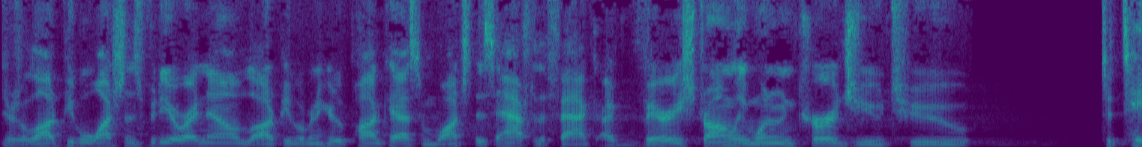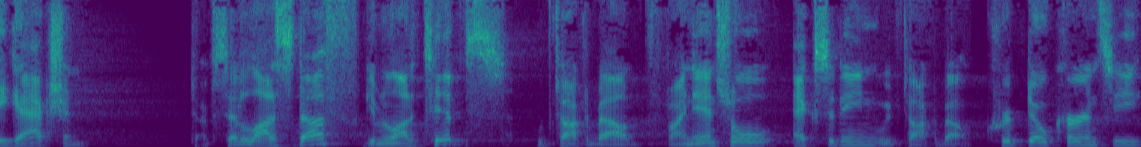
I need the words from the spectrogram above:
there's a lot of people watching this video right now. A lot of people are going to hear the podcast and watch this after the fact. I very strongly want to encourage you to, to take action. I've said a lot of stuff, given a lot of tips. We've talked about financial exiting. We've talked about cryptocurrency.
